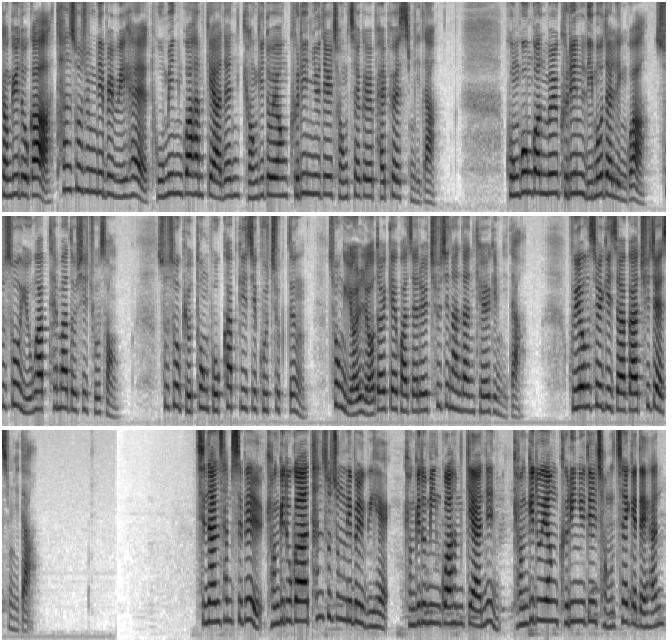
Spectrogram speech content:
경기도가 탄소 중립을 위해 도민과 함께하는 경기도형 그린 뉴딜 정책을 발표했습니다. 공공건물 그린 리모델링과 수소 융합 테마도시 조성, 수소 교통 복합기지 구축 등 총 18개 과제를 추진한다는 계획입니다. 구영슬 기자가 취재했습니다. 지난 30일 경기도가 탄소 중립을 위해 경기도민과 함께하는 경기도형 그린 뉴딜 정책에 대한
